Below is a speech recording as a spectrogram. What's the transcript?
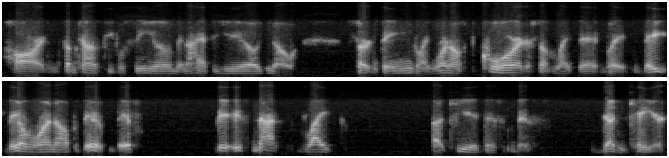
hard, and sometimes people see them, and I have to yell, you know, certain things like run off the court or something like that. But they they'll run off, but they're they're, it's not like a kid that's that's doesn't care.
